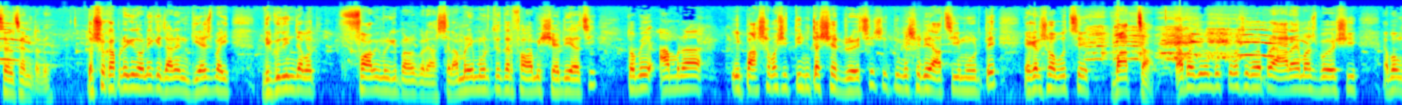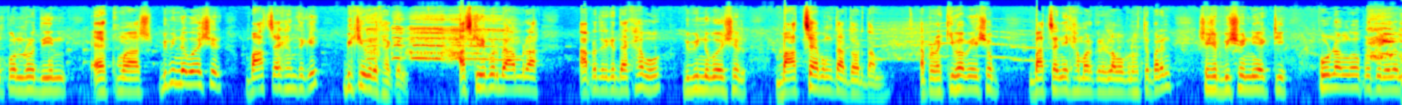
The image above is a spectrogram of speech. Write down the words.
সেল সেন্টারে। দর্শক, আপনারা কিন্তু অনেকে জানেন গিয়াস ভাই দীর্ঘদিন যাবৎ ফার্মি মুরগি পালন করে আসছেন। আমরা এই মুহূর্তে তার ফার্মি শেডে আছি। তবে আমরা এই পাশাপাশি তিনটা শেড রয়েছে। সেই তিনটা শেডে আছি এই মুহূর্তে। এখানে সব হচ্ছে বাচ্চা। আপনারা যেমন দেখতে পাচ্ছেন প্রায় আড়াই মাস বয়সী এবং পনেরো দিন, এক মাস বিভিন্ন বয়সের বাচ্চা এখান থেকে বিক্রি করে থাকেন। আজকের এই পর্বে আমরা আপনাদেরকে দেখাবো বিভিন্ন বয়সের বাচ্চা এবং তার দরদাম। আপনারা কীভাবে এসব বাচ্চা নিয়ে খামার করে লাভবান হতে পারেন সেই সব বিষয় নিয়ে একটি পূর্ণাঙ্গ প্রতিবেদন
